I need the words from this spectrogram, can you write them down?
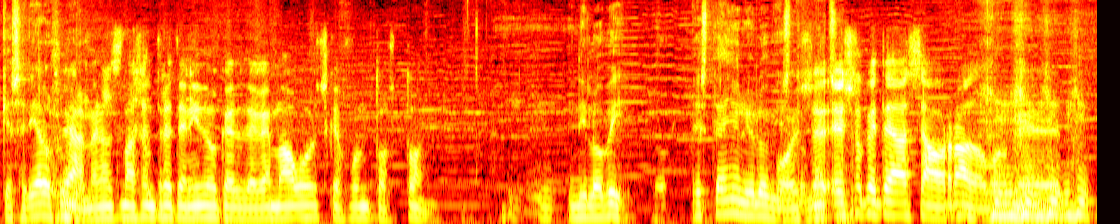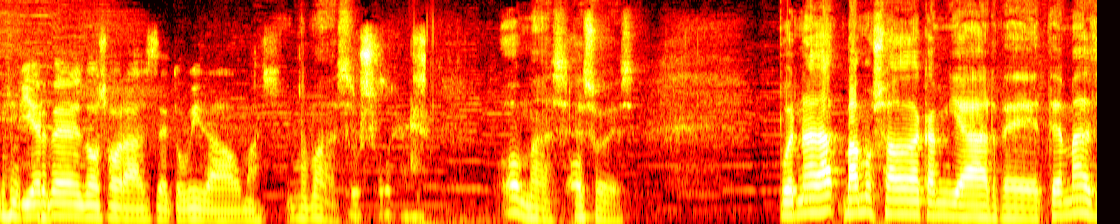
Que sería lo suyo. al menos más entretenido que el de Game Awards, que fue un tostón. Ni lo vi. Este año ni lo he visto. Pues eso que te has ahorrado, porque pierdes dos horas de tu vida o más. O más. O más, eso es. Pues nada, vamos a cambiar de temas.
